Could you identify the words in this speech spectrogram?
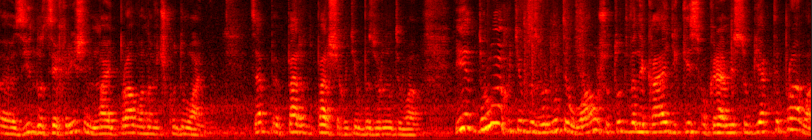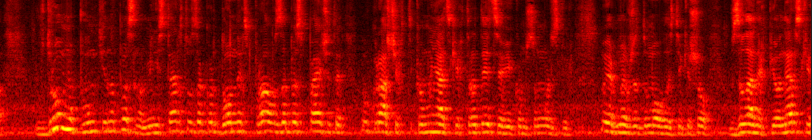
е, згідно цих рішень мають право на відшкодування. Це пер, перше хотів би звернути увагу. І друге, хотів би звернути увагу, що тут виникають якісь окремі суб'єкти права. В другому пункті написано Міністерство закордонних справ забезпечити ну, кращих комуняцьких традиціях і комсомольських, ну як ми вже домовились тільки що в зелених піонерських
